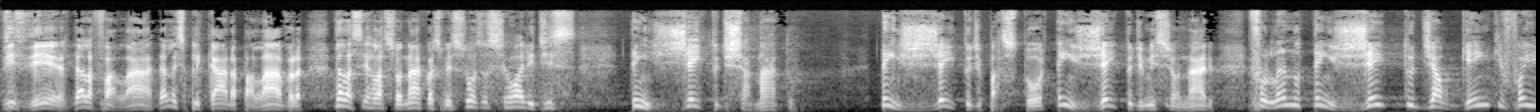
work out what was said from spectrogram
viver, dela falar, dela explicar a palavra, dela se relacionar com as pessoas, você olha e diz: tem jeito de chamado, tem jeito de pastor, tem jeito de missionário. Fulano tem jeito de alguém que foi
